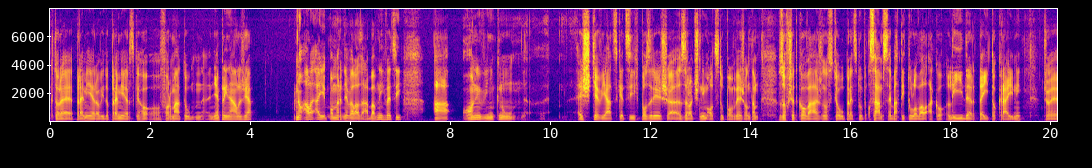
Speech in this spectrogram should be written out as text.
ktoré premiérovi do premiérskeho formátu neprináležia. No ale aj pomerne veľa zábavných vecí a oni vyniknú ešte viac, keď si ich pozrieš s ročným odstupom. Vieš, on tam so všetkou vážnosťou predstúpil, sám seba tituloval ako líder tejto krajiny, čo je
